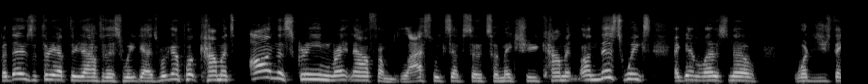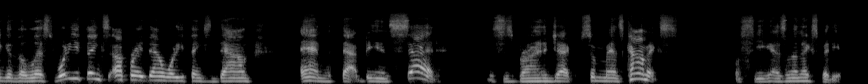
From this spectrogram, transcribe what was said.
But there's a three up, three down for this week, guys. We're going to put comments on the screen right now from last week's episode. So make sure you comment on this week's. Again, let us know what did you think of the list? What do you think's up, right down? What do you think's down? And with that being said, this is Brian and Jack from Simpleman's Comics. We'll see you guys in the next video.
